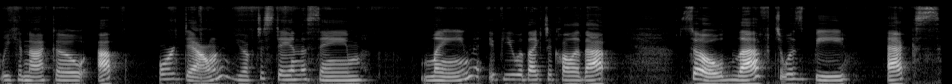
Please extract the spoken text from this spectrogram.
We cannot go up or down. You have to stay in the same lane, if you would like to call it that. So left was B, X.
